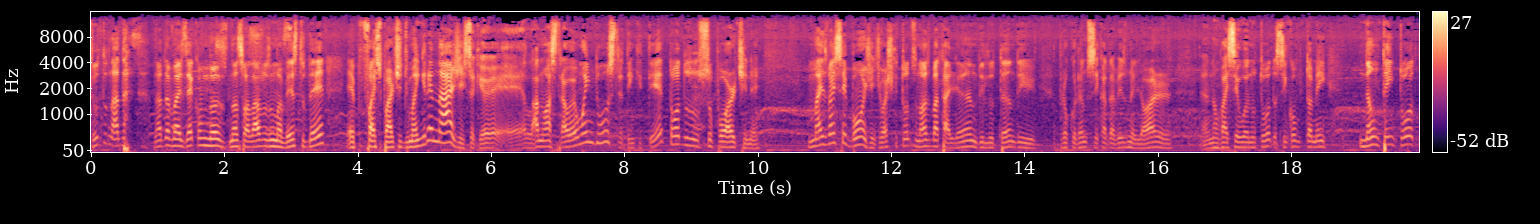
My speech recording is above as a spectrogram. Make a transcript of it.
Tudo nada nada mais é como nós, nós falávamos uma vez, tudo é, é faz parte de uma engrenagem. Isso aqui é, é, lá no astral é uma indústria, tem que ter todo o suporte, né? Mas vai ser bom, gente. Eu acho que todos nós batalhando e lutando e procurando ser cada vez melhor, é, não vai ser o ano todo, assim como também não tem todo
